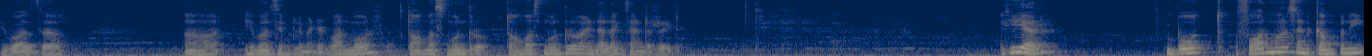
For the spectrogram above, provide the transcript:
He was the uh, he was implemented. One more, Thomas Munro. Thomas Munro and Alexander Read. Here, both farmers and company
